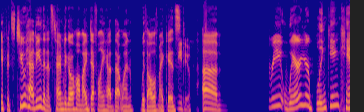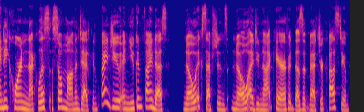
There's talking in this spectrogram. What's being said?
If it's too heavy, then it's time to go home. I definitely had that one with all of my kids. Me too. Um, three, wear your blinking candy corn necklace so mom and dad can find you and you can find us. No exceptions. No, I do not care if it doesn't match your costume.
